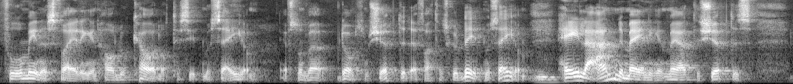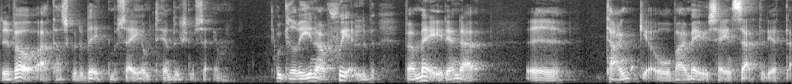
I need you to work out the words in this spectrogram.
Fornminnesföreningen har lokaler till sitt museum eftersom det var de som köpte det för att det skulle bli ett museum. Mm. Hela andemeningen med att det köptes det var att det skulle bli ett museum, ett hembygdsmuseum. Och grevinnan själv var med i denna eh, tanke och var med och iscensatte detta.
